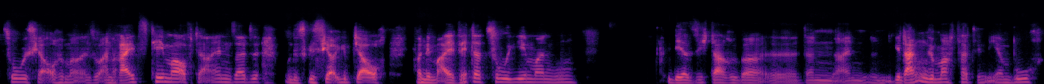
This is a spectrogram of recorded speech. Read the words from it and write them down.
Zoo ist ja auch immer so ein Reizthema auf der einen Seite und es ja, gibt ja auch von dem Allwetterzoo jemanden, der sich darüber äh, dann einen Gedanken gemacht hat in ihrem Buch.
